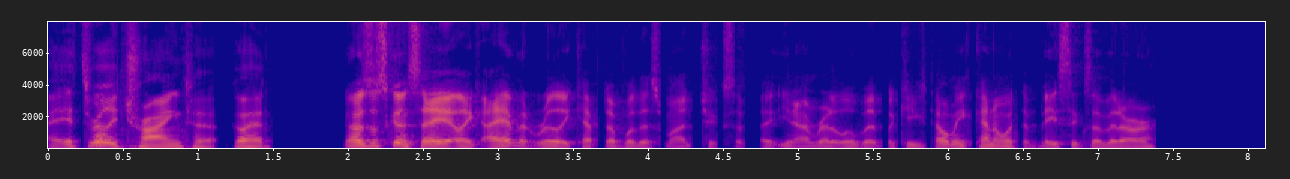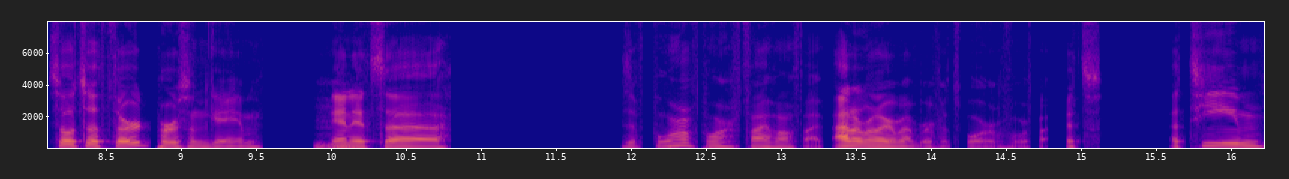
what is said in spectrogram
it's really Well- trying to go ahead No, I was just gonna say, like, I haven't really kept up with this much, except uh, you know, I read a little bit. But can you tell me kind of what the basics of it are? so it's a third person game Mm-hmm. and it's uh is it four on four or five on five i don't really remember if it's four or four or five it's a team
